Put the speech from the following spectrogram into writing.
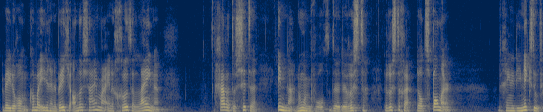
Wederom, kan bij iedereen een beetje anders zijn, maar in de grote lijnen gaat het dus zitten in, nou, noem hem bijvoorbeeld de, de, rust, de rustige, de ontspanner. Degene die niks doet.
